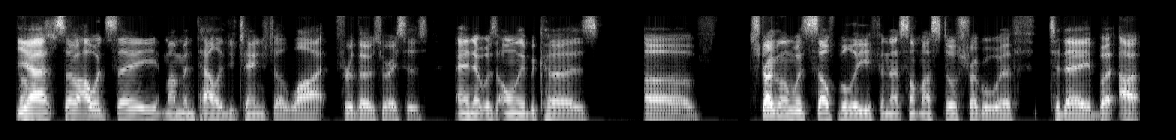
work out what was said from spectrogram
Thoughts? Yeah, so I would say my mentality changed a lot for those races, and it was only because of struggling with self belief, and that's something I still struggle with today. But I,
